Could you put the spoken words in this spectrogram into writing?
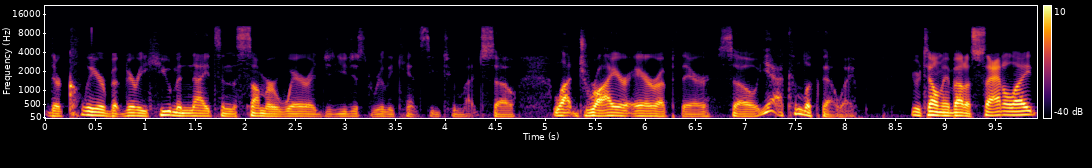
they're clear but very humid nights in the summer where it, you just really can't see too much. So a lot drier air up there. So yeah, it can look that way. you were telling me about a satellite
